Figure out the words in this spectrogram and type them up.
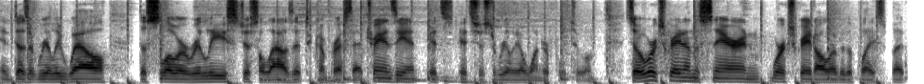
And it does it really well. The slower release just allows it to compress that transient. It's it's just really a wonderful tool. So it works great on the snare and works great all over the place. But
